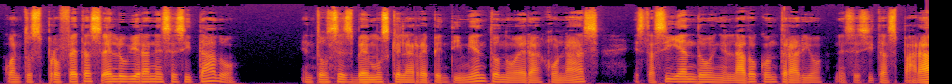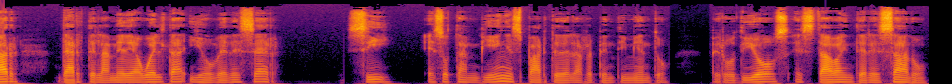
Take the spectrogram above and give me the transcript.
cuantos profetas él hubiera necesitado. Entonces vemos que el arrepentimiento no era Jonás, está siguiendo en el lado contrario, necesitas parar, darte la media vuelta y obedecer. Sí, eso también es parte del arrepentimiento, pero Dios estaba interesado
